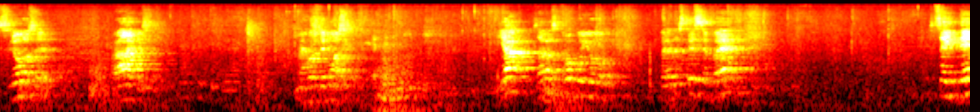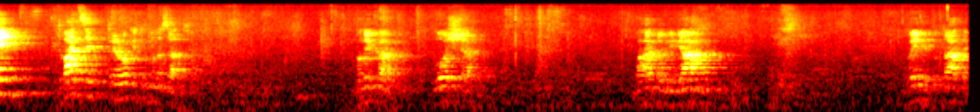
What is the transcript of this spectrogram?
Сльози, радість. Ми гордимося. Я зараз спробую перенести себе в цей день 23 роки тому назад. Велика площа, багато львів'ян, ви, депутати,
